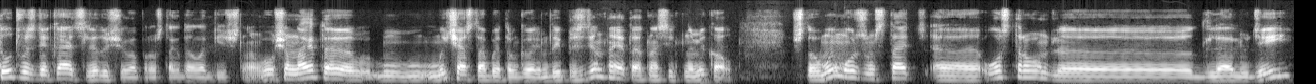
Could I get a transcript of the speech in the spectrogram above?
Тут возникает следующий вопрос тогда логично. В общем, на это мы часто об этом говорим, да и президент на это относительно намекал, что мы можем стать э, островом для, для людей,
